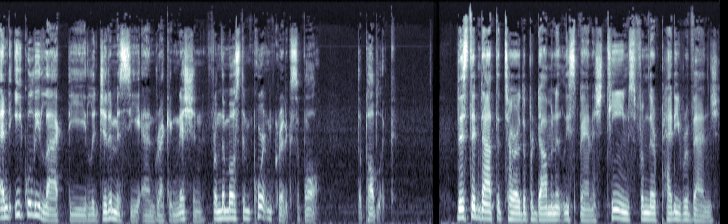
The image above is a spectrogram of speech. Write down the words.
and equally lacked the legitimacy and recognition from the most important critics of all the public. This did not deter the predominantly Spanish teams from their petty revenge,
